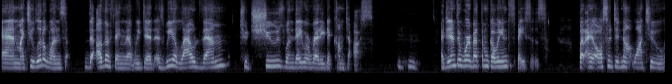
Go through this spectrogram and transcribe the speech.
And my two little ones, the other thing that we did is we allowed them to choose when they were ready to come to us. Mm-hmm. I didn't have to worry about them going into spaces but I also did not want to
